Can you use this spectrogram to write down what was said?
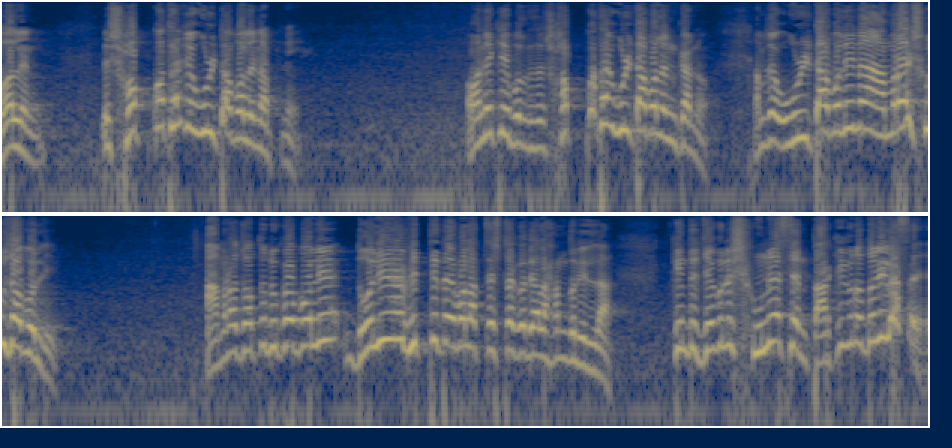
বলেন, যে সব কথা যে উল্টা বলেন আপনি। অনেকেই বলতেছে, সব কথাই উল্টা বলেন কেন? আমরা উল্টা বলি না, আমরাই সোজা বলি। আমরা যতটুকু বলি, দলিলের ভিত্তিতে বলার চেষ্টা করি, আলহামদুলিল্লাহ। কিন্তু যেগুলি শুনেছেন, তার কি কোনো দলিল আছে?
